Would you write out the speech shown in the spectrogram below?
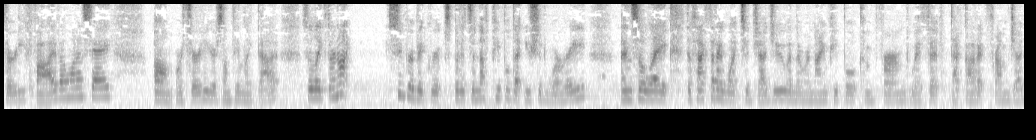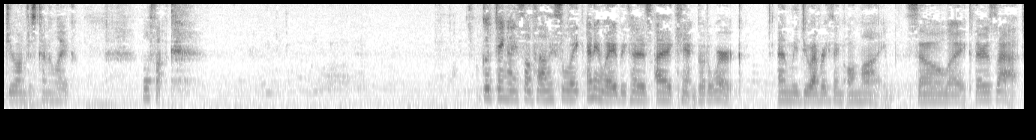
35 I want to say um, or 30 or something like that so like they're not super big groups but it's enough people that you should worry and so like the fact that I went to Jeju and there were nine people confirmed with it that got it from Jeju I'm just kind of like well fuck good thing I self isolate anyway because I can't go to work and we do everything online. So, like, there's that.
